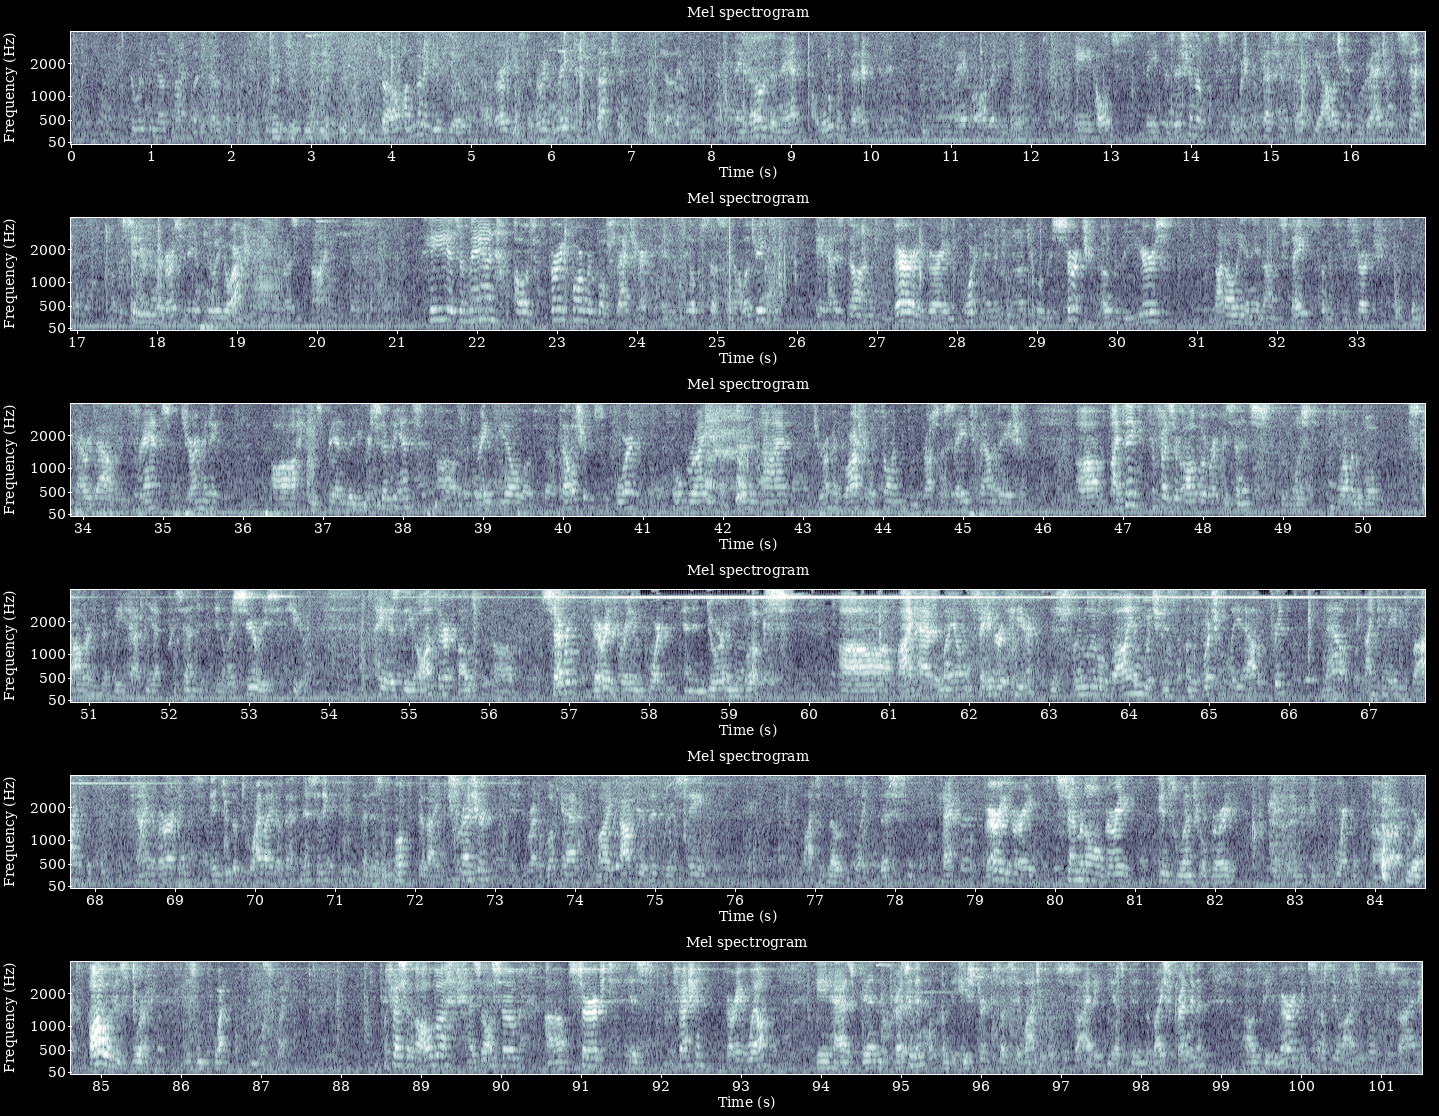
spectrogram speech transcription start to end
there would be no time left over for his So I'm going to give you a very, just a very brief introduction so that you may know the man a little bit better than you may already do. He holds the position of Distinguished Professor of Sociology at the Graduate Center of the City University of New York at the present time. He is a man of very formidable stature in the field of sociology. He has done very, very important and influential research over the years, not only in the United States, but his research has been carried out in France and Germany. Uh, he's been the recipient of a great deal of uh, fellowship support, Fulbright, Guggenheim, German Marshall Fund, from the Russell Sage Foundation. Um, I think Professor Alba represents the most formidable scholar that we have yet presented in our series here. He is the author of uh, several very, very important and enduring books. Uh, I have my own favorite here, this slim little volume, which is unfortunately out of print now from 1985, Italian Americans Into the Twilight of Ethnicity. That is a book that I treasure. If you were to look at my copy of it, you'll see lots of notes like this, okay? Very, very seminal, very influential, very important uh, work. All of his work is important in this way. Professor Alba has also uh, served his profession very well. He has been the president of the Eastern Sociological Society. He has been the vice president of the American Sociological Society.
